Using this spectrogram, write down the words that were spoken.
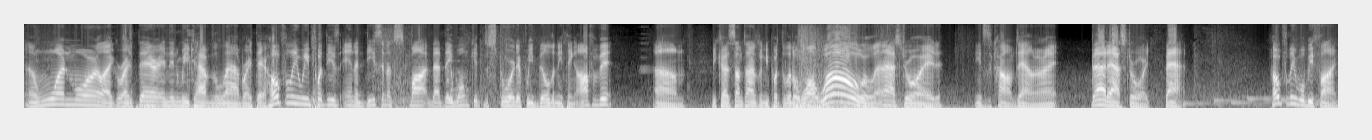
and one more like right there and then we have the lab right there hopefully we put these in a decent spot that they won't get destroyed if we build anything off of it um, because sometimes when you put the little wall whoa an asteroid needs to calm down alright bad asteroid bad hopefully we'll be fine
